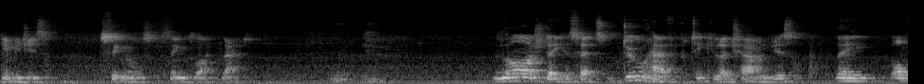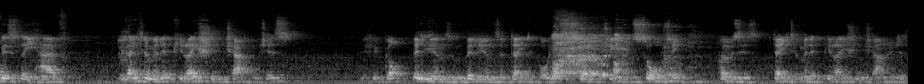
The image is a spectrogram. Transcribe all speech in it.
images, signals, things like that. Large data sets do have particular challenges. They obviously have data manipulation challenges. If you've got billions and billions of data points, searching and sorting poses data manipulation challenges,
